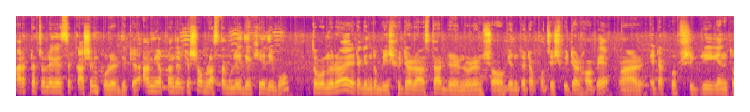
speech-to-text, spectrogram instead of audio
আর একটা চলে গেছে কাশিমপুরের দিকে। আমি আপনাদেরকে সব রাস্তাগুলোই দেখিয়ে দিব। তো বন্ধুরা, এটা কিন্তু বিশ ফিটার রাস্তা, ড্রেন ড্রেন সহ কিন্তু এটা পঁচিশ ফিটার হবে। আর এটা খুব শীঘ্রই কিন্তু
